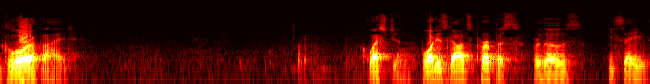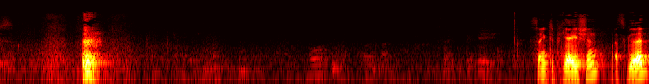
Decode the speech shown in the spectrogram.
glorified. Question What is God's purpose for those he saves? Sanctification, that's good.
